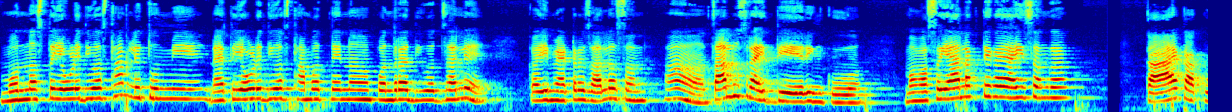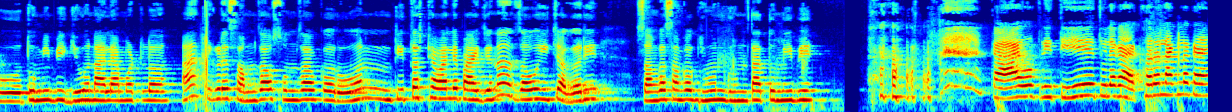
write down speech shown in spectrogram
म्हणूनच तर एवढे दिवस थांबले तुम्ही. नाही तर एवढे दिवस थांबत नाही ना. पंधरा दिवस झाले. काही मॅटर झालं असन. हां चालूच राहते रिंकू. मग असं या लागते काय आई संग? काय काकू तुम्ही बी घेऊन आल्या म्हटलं. हा तिकडे समजाव समजाव करून तिथंच ठेवायला पाहिजे ना. जाऊ हिच्या घरी. संग संग घेऊन घुमता तुम्ही बी. प्रीती तुला काय खरं लागलं काय?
